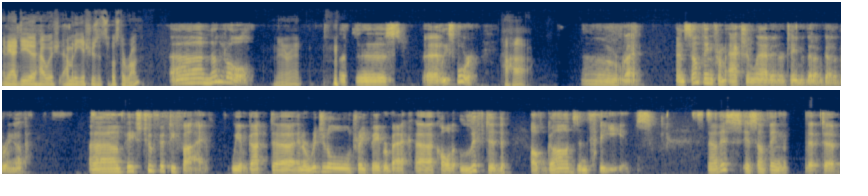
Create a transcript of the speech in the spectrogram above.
Any idea how ish- how many issues it's supposed to run? Uh, none at all. All right. But uh, at least four. Haha. All right. And something from Action Lab Entertainment that I've got to bring up. Uh, page 255, we have got uh, an original trade paperback uh, called Lifted of Gods and Thieves. Now, this is something that uh,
